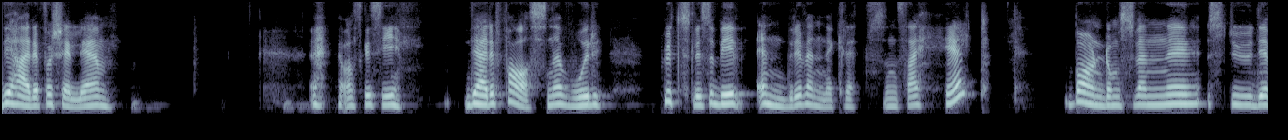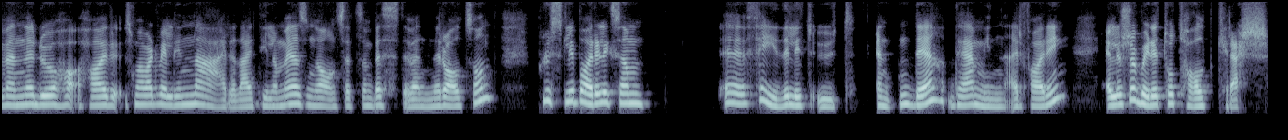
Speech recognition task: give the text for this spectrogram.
de her forskjellige Hva skal jeg si De her fasene hvor plutselig så blir endrer vennekretsen seg helt. Barndomsvenner, studievenner du har, som har vært veldig nære deg til og med, som du har ansett som bestevenner og alt sånt, plutselig bare liksom eh, fader litt ut. Enten det, det er min erfaring, eller så blir det totalt krasj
